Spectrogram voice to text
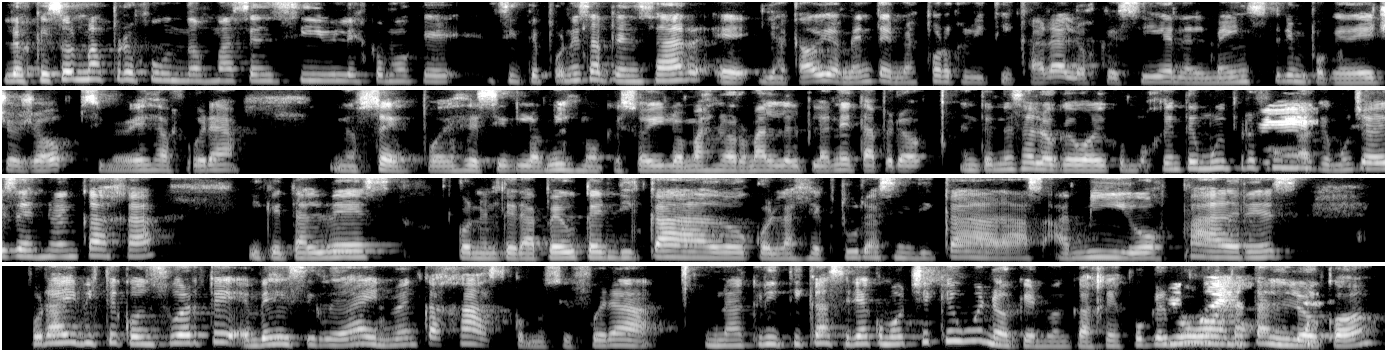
los que son más profundos, más sensibles, como que si te pones a pensar, eh, y acá obviamente no es por criticar a los que siguen el mainstream, porque de hecho yo, si me ves de afuera, no sé, puedes decir lo mismo, que soy lo más normal del planeta, pero entendés a lo que voy, como gente muy profunda que muchas veces no encaja y que tal vez con el terapeuta indicado, con las lecturas indicadas, amigos, padres, por ahí, viste, con suerte, en vez de decirle, ay, no encajás, como si fuera una crítica, sería como, che, qué bueno que no encajes, porque el mundo está tan loco,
